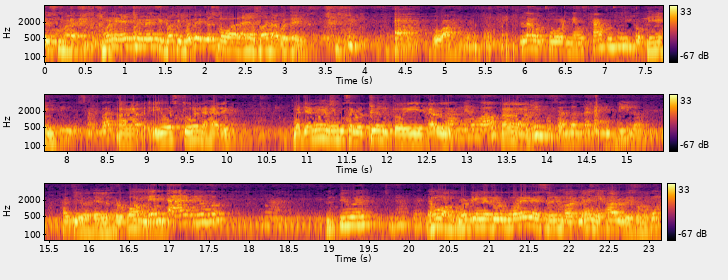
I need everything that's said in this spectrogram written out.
ચશ્મા મને એકને નથી બાકી બધા ચશ્મા વાળા હે બાડા બધા વાહ. લાવ તોડ ને તો શરબત હા એ વસ્તુ હોય ને સારી મજા ન હોય લીંબુ શરબત પીએ ને તો એ સારું હા. લીંબુ શરબત બનાવીને પી લો સાચી વાત એટલે થોડુંક આમ બેન તારે પીવું પીવું ને હું આમ પ્રોટીન ને થોડુંક મળે ને શરીરમાં એટલે એને સારું રહે થોડુંક.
